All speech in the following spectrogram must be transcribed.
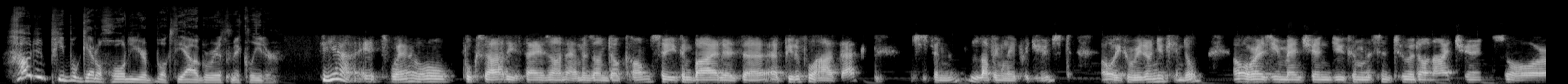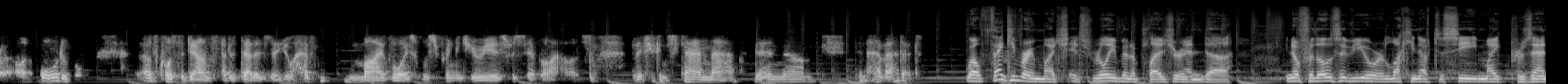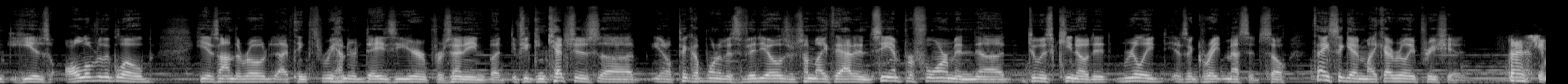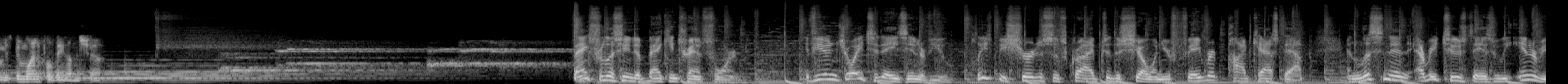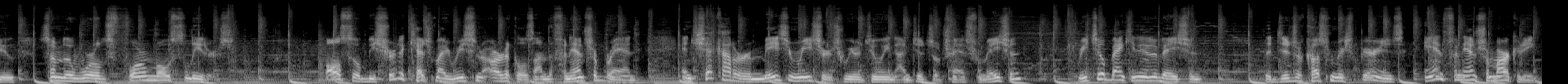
How do people get a hold of your book, The Algorithmic Leader? Yeah, it's where all books are these days on Amazon.com. So you can buy it as a, a, beautiful hardback, which has been lovingly produced, or you can read it on your Kindle. Or as you mentioned, you can listen to it on iTunes or on Audible. Of course, the downside of that is that you'll have my voice whispering into your ears for several hours. But if you can stand that, then um, then have at it. Well, thank you very much. It's really been a pleasure, and. Uh, you know, for those of you who are lucky enough to see Mike present, he is all over the globe. He is on the road, I think, 300 days a year presenting. But if you can catch his, uh, you know, pick up one of his videos or something like that and see him perform and uh, do his keynote, it really is a great message. So thanks again, Mike. I really appreciate it. Thanks, Jim. It's been wonderful being on the show. Thanks for listening to Banking Transformed. If you enjoyed today's interview, please be sure to subscribe to the show on your favorite podcast app and listen in every Tuesday as we interview some of the world's foremost leaders. Also, be sure to catch my recent articles on the financial brand and check out our amazing research we are doing on digital transformation, retail banking innovation, the digital customer experience, and financial marketing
